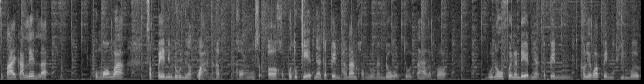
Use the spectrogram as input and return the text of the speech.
สไตล์การเล่นและ ผมมองว่าสเปนยังดูเหนือกว่านะครับของออของโปรตุเกสเนี่ยจะเป็นทางด้านของโรนันโดโจตาแล้วก็ บูโน่เฟอร์นันเดสเนี่ยจะเป็นเขาเรียกว่าเป็นทีมเวิร์ก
